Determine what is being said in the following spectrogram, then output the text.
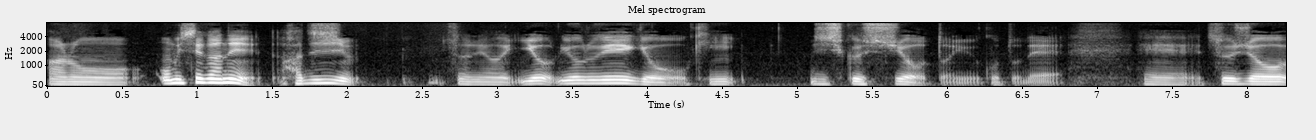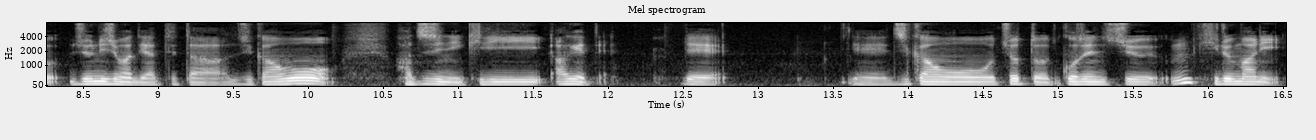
あの、お店がね、8時、その夜営業を自粛しようということで、えー通常12時までやってた時間を8時に切り上げて、で、えー時間をちょっと午前中、ん？昼間に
